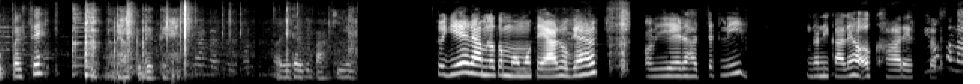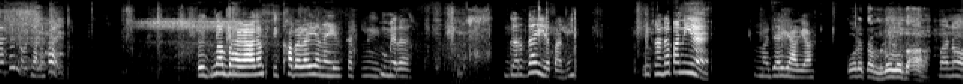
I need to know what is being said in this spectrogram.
ऊपर से ढक देते हैं। और इधर भी बाकी है। तो ये रहा हम लोग का मोमो तैयार हो गया है। और ये रहा चटनी। इधर निकाले हैं और खा रहे हैं सब। तो इतना भयानक तीखा वाला ही है ना ये चटनी। तू मेरा गर्दा ही है पानी। ये ठंडा पानी है। मज़ा ही आ गया। कोरे तम लो लो दा बनो।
